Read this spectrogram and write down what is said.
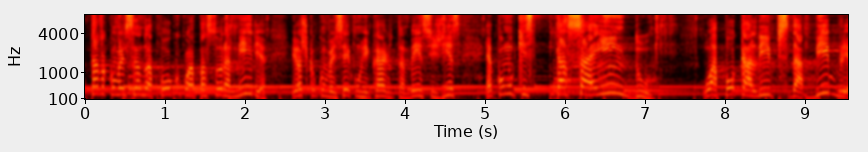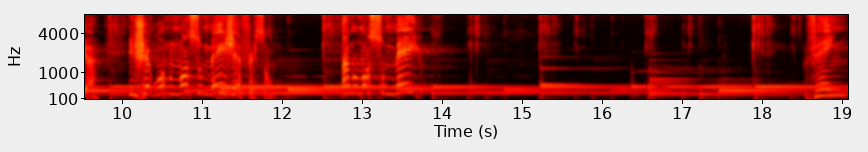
Estava conversando há pouco com a pastora Miriam, eu acho que eu conversei com o Ricardo também esses dias. É como que está saindo o apocalipse da Bíblia e chegou no nosso meio, Jefferson. Está no nosso meio. Vem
